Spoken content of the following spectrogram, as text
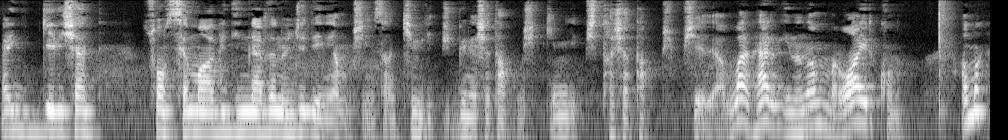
yani gelişen son semavi dinlerden önce de inanmış insan. Kim gitmiş güneşe tapmış, kim gitmiş taşa tapmış bir şey. Ya var her inanan var. O ayrı konu. Ama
